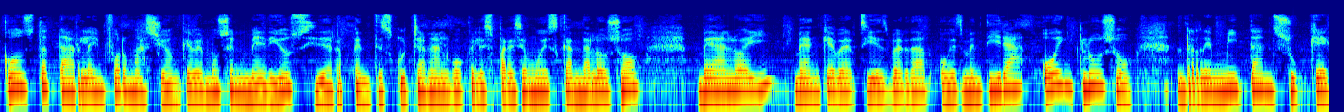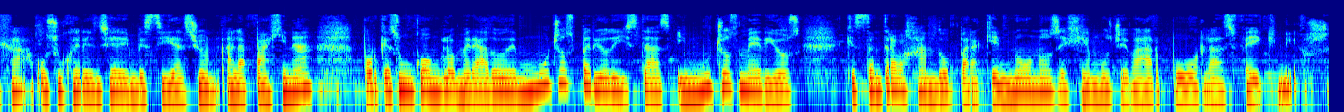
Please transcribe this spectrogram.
constatar la información que vemos en medios si de repente escuchan algo que les parece muy escandaloso, véanlo ahí, vean que ver si es verdad o es mentira, o incluso remitan su queja o sugerencia de investigación a la página, porque es un conglomerado de muchos periodistas y muchos medios que están trabajando para que no nos dejemos llevar por las fake news.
